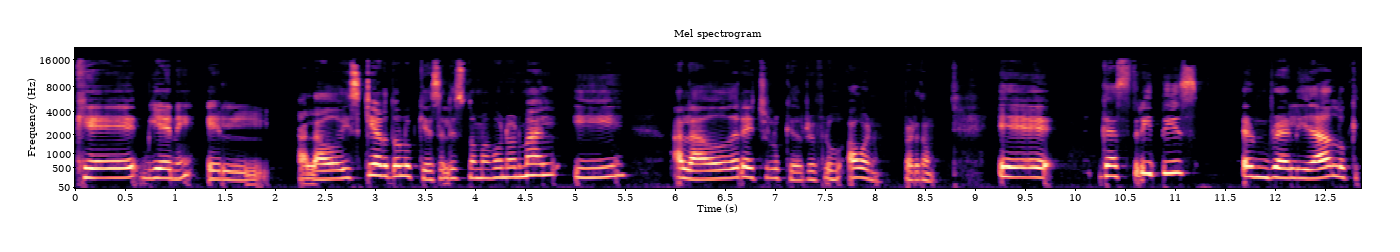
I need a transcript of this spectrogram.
que viene el al lado izquierdo lo que es el estómago normal y al lado derecho lo que es reflujo. Ah, bueno, perdón. Eh, gastritis, en realidad lo que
